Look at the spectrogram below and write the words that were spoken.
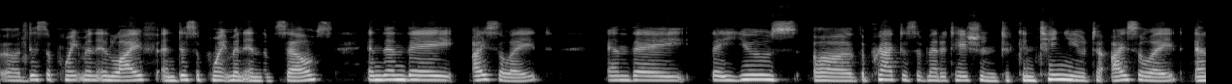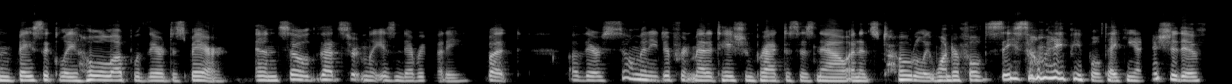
uh, disappointment in life and disappointment in themselves and then they isolate and they they use uh, the practice of meditation to continue to isolate and basically hole up with their despair. And so that certainly isn't everybody, but uh, there's so many different meditation practices now, and it's totally wonderful to see so many people taking initiative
